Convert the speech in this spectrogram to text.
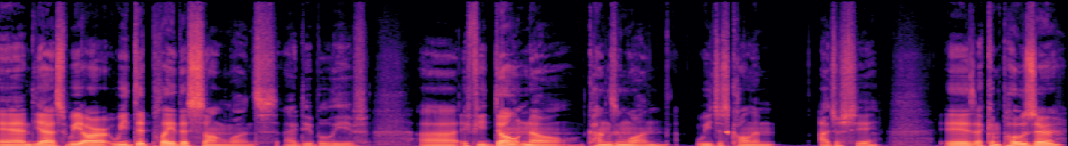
And yes, we are we did play this song once, I do believe. Uh, if you don't know, Kang Seung-won, we just call him 아저씨, is a composer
